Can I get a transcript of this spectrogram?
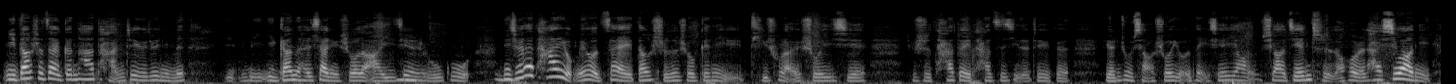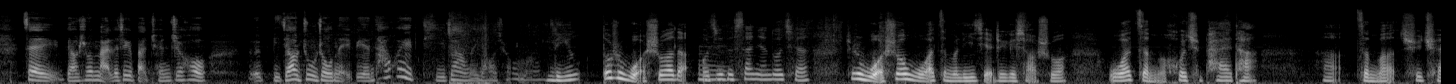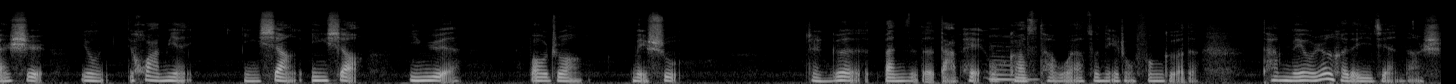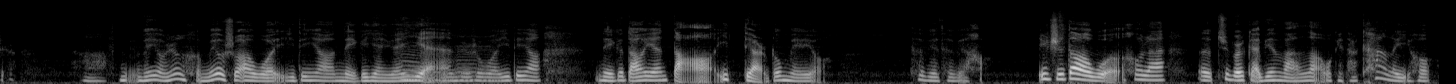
你当时在跟他谈这个，就你们，你你你刚才还像你说的啊，一见如故。你觉得他有没有在当时的时候跟你提出来说一些？就是他对他自己的这个原著小说有哪些要需要坚持的，或者他希望你在比方说买了这个版权之后，呃，比较注重哪边？他会提这样的要求吗？零都是我说的。我记得三年多前，就是我说我怎么理解这个小说，我怎么会去拍它，啊，怎么去诠释，用画面、影像、音效、音乐、包装、美术。整个班子的搭配，我告诉他我要做哪一种风格的，他没有任何的意见。当时，啊，没有任何没有说啊，我一定要哪个演员演，比如说我一定要哪个导演导，一点儿都没有，特别特别好。一直到我后来呃剧本改编完了，我给他看了以后，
